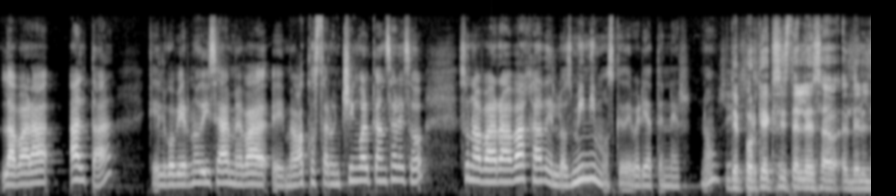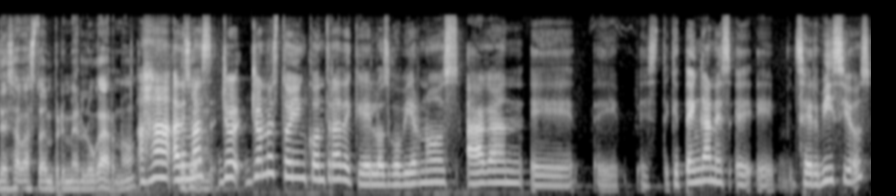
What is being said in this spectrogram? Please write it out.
la vara alta que el gobierno dice, ah, me va, eh, me va a costar un chingo alcanzar eso, es una vara baja de los mínimos que debería tener, ¿no? De por qué existe el, desa- el desabasto en primer lugar, ¿no? Ajá, O sea, además, yo, yo no estoy en contra de que los gobiernos hagan, eh, eh, este, que tengan es- eh, eh, servicios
